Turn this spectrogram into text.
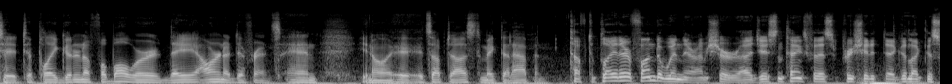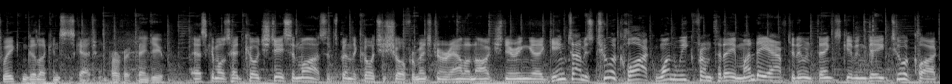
to, to play good enough football where they aren't a difference. And, you know, it, it's up to us to make that happen. Tough to play there, fun to win there, I'm sure. Uh, Jason, thanks for this. Appreciate it. Uh, good luck this week and good luck in Saskatchewan. Perfect. Thank you. Eskimos head coach Jason Maas. It's been the coach's show for Michener Allen Auctioneering. Uh, game time is 2 o'clock one week from today, Monday afternoon, Thanksgiving Day. 2 o'clock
